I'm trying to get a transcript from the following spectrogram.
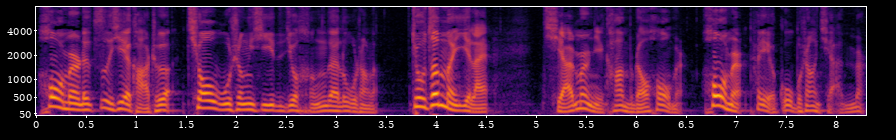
后面的自卸卡车悄无声息的就横在路上了。就这么一来，前面你看不着后面，后面他也顾不上前面，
